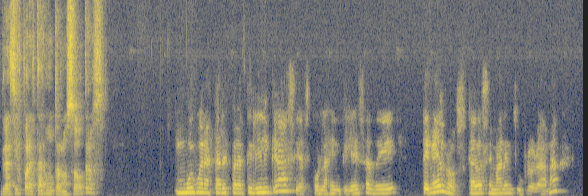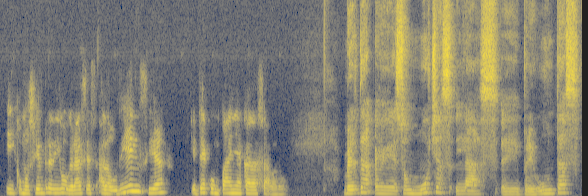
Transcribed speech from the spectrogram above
Gracias por estar junto a nosotros. Muy buenas tardes para ti, Lili. Gracias por la gentileza de tenernos cada semana en tu programa. Y como siempre digo, gracias a la audiencia que te acompaña cada sábado. Berta, eh, son muchas las eh, preguntas.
